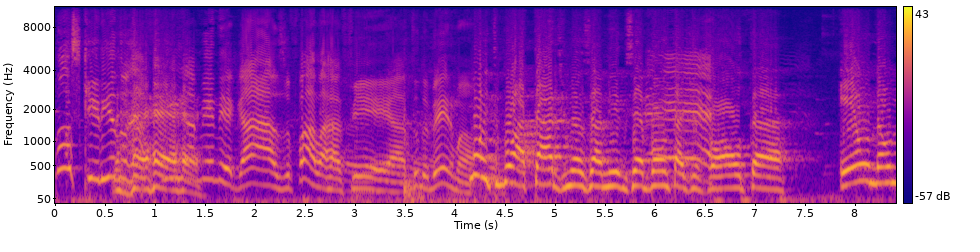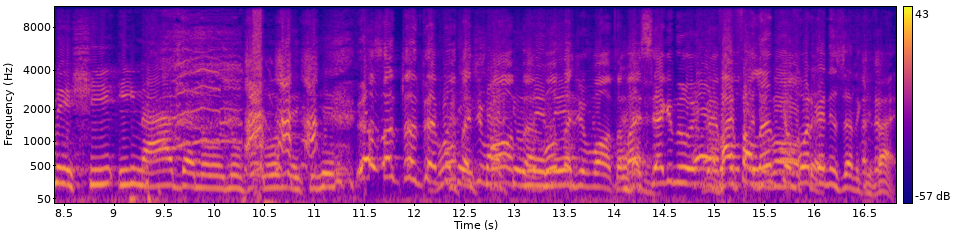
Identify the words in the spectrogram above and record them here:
Nosso querido Rafinha Menegaso. Fala, Rafinha. Tudo bem, irmão? Muito boa tarde, meus amigos. É bom estar de volta. Eu não mexi em nada no, no volume aqui. Eu só tanto é Vou volta de volta, o Lelê- volta de volta. Mas segue no. É, é, vai falando que eu vou organizando aqui, vai,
